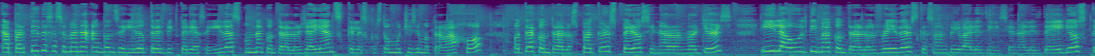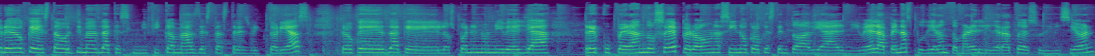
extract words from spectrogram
a partir de esa semana han conseguido tres victorias seguidas, una contra los Giants que les costó muchísimo trabajo, otra contra los Packers pero sin Aaron Rodgers y la última contra los Raiders que son rivales divisionales de ellos. Creo que esta última es la que significa más de estas tres victorias. Creo que es la que los pone en un nivel ya recuperándose, pero aún así no creo que estén todavía al nivel, apenas pudieron tomar el liderato de su división.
